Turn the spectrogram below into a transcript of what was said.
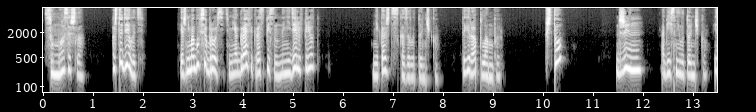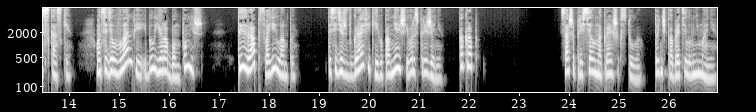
С ума сошла? А что делать? Я же не могу все бросить, у меня график расписан на неделю вперед. Мне кажется, сказала Тонечка, ты раб лампы. Что? Джин, объяснила Тонечка, из сказки. Он сидел в лампе и был ее рабом, помнишь? Ты раб своей лампы. Ты сидишь в графике и выполняешь его распоряжение. Как раб. Саша присела на краешек стула. Тонечка обратила внимание.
